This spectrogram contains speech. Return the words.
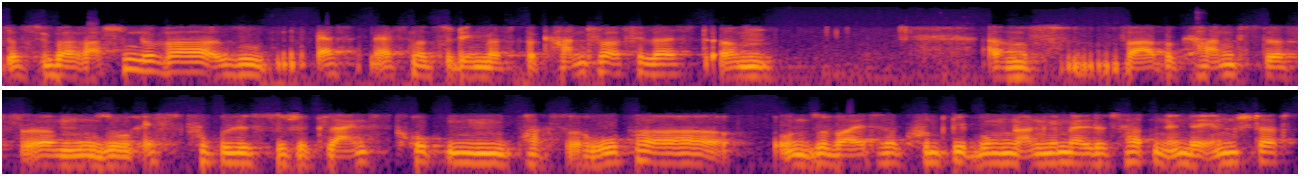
das, Überraschende war, also erst erstmal zu dem, was bekannt war vielleicht. Ähm, also es war bekannt, dass ähm, so rechtspopulistische Kleinstgruppen, Pax Europa und so weiter Kundgebungen angemeldet hatten in der Innenstadt.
